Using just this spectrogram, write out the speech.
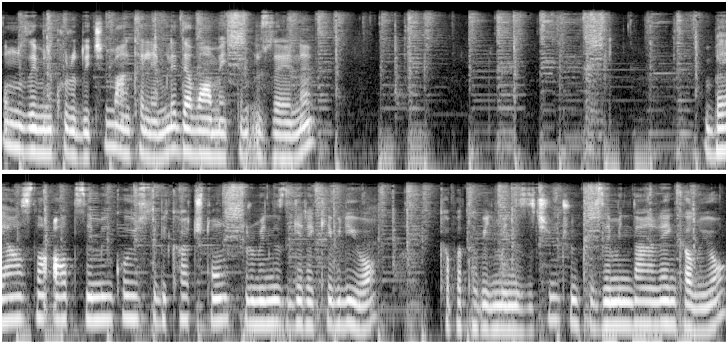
Onun zemini kuruduğu için ben kalemle devam ettim üzerine. Beyazla alt zemin koyusu birkaç ton sürmeniz gerekebiliyor kapatabilmeniz için. Çünkü zeminden renk alıyor.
